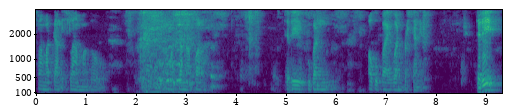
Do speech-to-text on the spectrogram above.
selamatkan Islam atau selamatkan apa. Jadi bukan Occupy One Percent ya. Jadi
